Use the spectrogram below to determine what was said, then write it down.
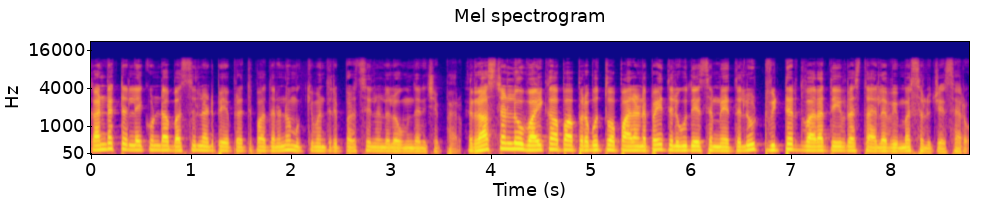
కండక్టర్ లేకుండా బస్సులు నడిపే ప్రతిపాదనను ముఖ్యమంత్రి పరిశీలనలో ఉందని చెప్పారు. రాష్ట్రంలో వైకాపా ప్రభుత్వ పాలనపై తెలుగుదేశం నేతలు ట్విట్టర్ ద్వారా తీవ్రస్థాయిలో విమర్శలు చేశారు.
